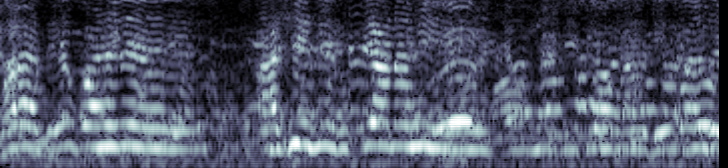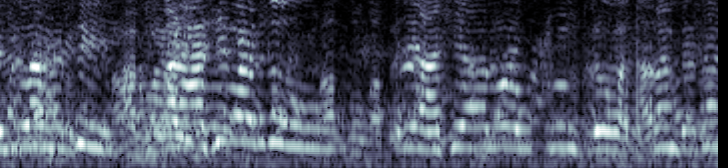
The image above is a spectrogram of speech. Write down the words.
મારા દેવ પાસે ને આશીષ રૂપિયા નહીં. મારા દેવ પાસે રસીલા નથી. અને આશી માંગજો પછી આશી આલવા ઉતરું ધારામાં બેઠા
